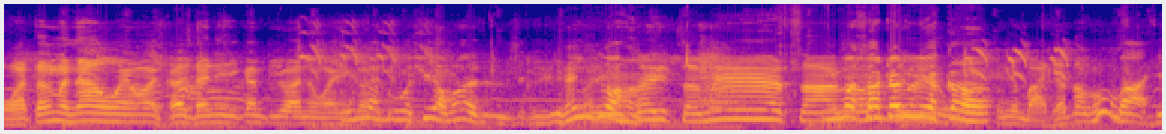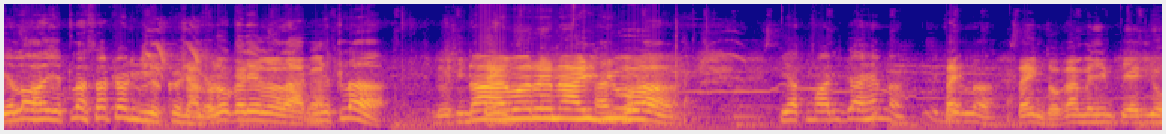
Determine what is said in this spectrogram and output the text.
હોટલમાં ના હોય એમાં ઘર એકમ પીવાનું હોય? એમને ડોશી હમણાં ગયો તમે એમાં સટડ્યું એક. એને બાજા તો બા એટલા સટડ્યું એક ઝઘડો કરેલો લાગે. એટલા. ડોશી ડ્રાઈવરે ના આવી ગયો. એક મારી જાય ને એટલા સઈ ધોકા મેલીને પેરીઓ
